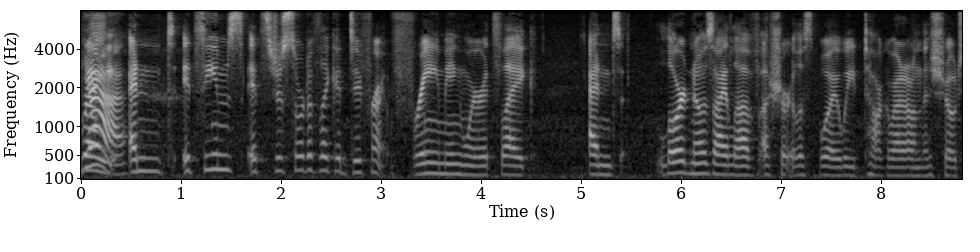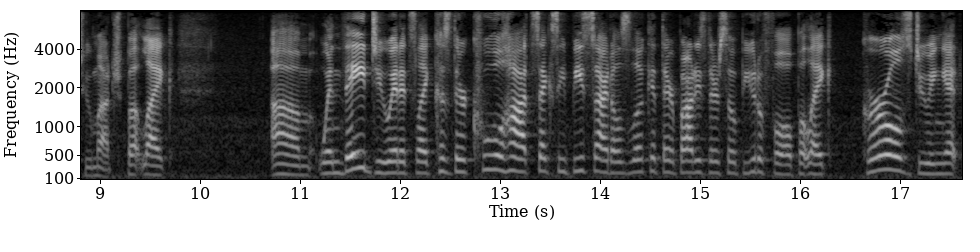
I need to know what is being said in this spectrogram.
Right. Yeah. And it seems it's just sort of like a different framing where it's like, and Lord knows I love a shirtless boy. We talk about it on this show too much, but like, um, when they do it, it's like because they're cool, hot, sexy beast idols. Look at their bodies; they're so beautiful. But like girls doing it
